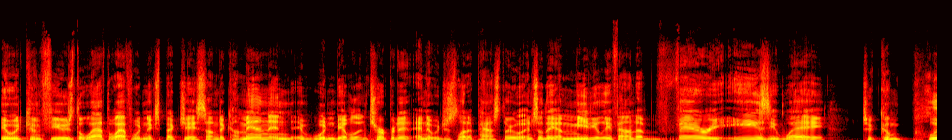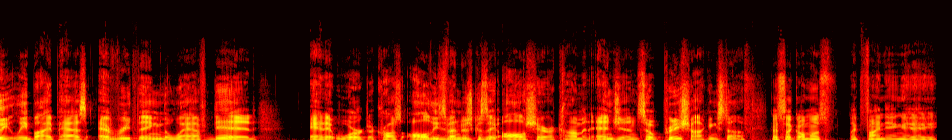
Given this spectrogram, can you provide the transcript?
it would confuse the WAF. The WAF wouldn't expect JSON to come in and it wouldn't be able to interpret it and it would just let it pass through. And so they immediately found a very easy way to completely bypass everything the WAF did. And it worked across all these vendors because they all share a common engine. So pretty shocking stuff. That's like almost like finding a,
